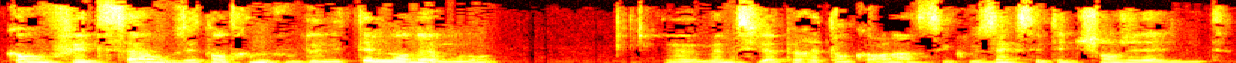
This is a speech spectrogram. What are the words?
Quand vous faites ça, vous êtes en train de vous donner tellement d'amour, euh, même si la peur est encore là, c'est que vous acceptez de changer la limite.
